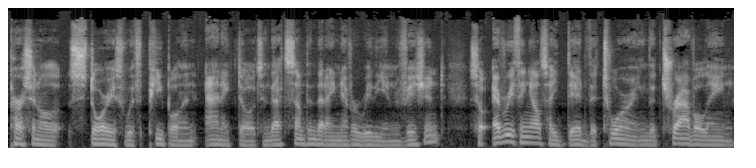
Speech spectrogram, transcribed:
personal stories with people and anecdotes and that's something that I never really envisioned. So everything else I did, the touring, the traveling,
